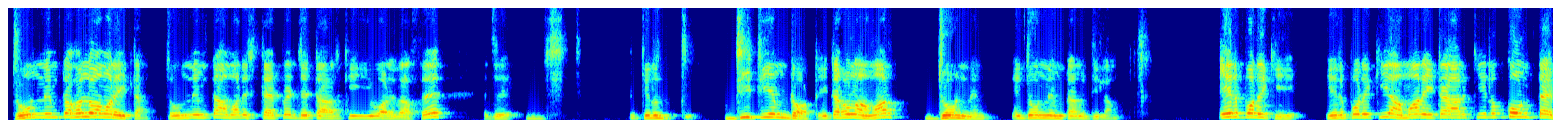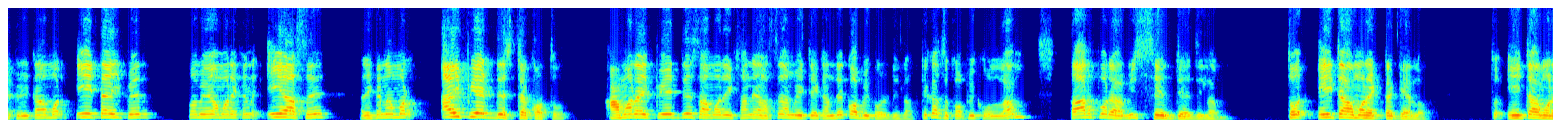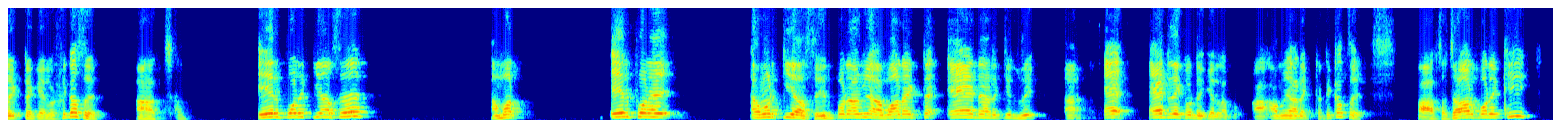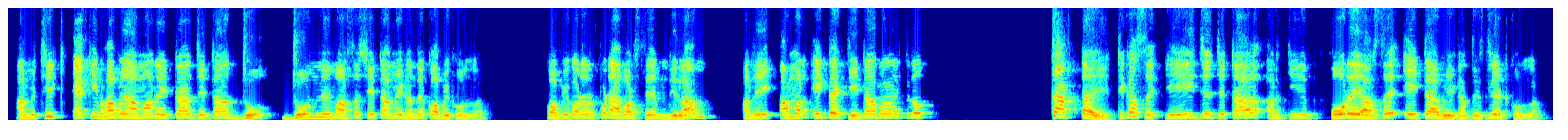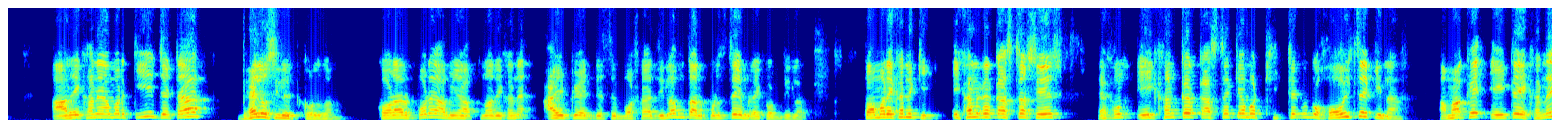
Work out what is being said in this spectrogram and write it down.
জোন নেমটা হলো আমার এইটা। জোন নেমটা আমার স্ট্যাপের যেটা আর কি ইউআরএল আছে, যে কিন্তু জিটিএম ডট এটা হলো আমার জোন নেম এই জোন নেমটা আমি দিলাম। এরপরে কি? এরপরে কি আমার এটা আর কি হলো কোন টাইপের এটা আমার এ টাইপের তবে আমার এখানে এ আছে, আর এখানে আমার আইপি অ্যাড্রেসটা কত? আমার আইপি অ্যাড্রেস আমার এখানে আছে, আমি এটা এখান থেকে কপি করে দিলাম, ঠিক আছে? কপি করলাম, তারপরে আমি সেভ দিয়ে দিলাম। তো এইটা আমার একটা গেল। তো এইটা আমার একটা গেল, ঠিক আছে? আচ্ছা। এরপরে কি আছে? আমার, এরপরে আমার কি আছে? এরপরে আমি আবার একটা অ্যাড আর কি অ্যাড রেকর্ডে গেলাম। আমি আরেকটা, ঠিক আছে? আচ্ছা যাওয়ার পরে কি? আমি ঠিক একইভাবে আমার এটা যেটা জোন নেম আছে, সেটা আমি এখান থেকে কপি করলাম। কপি করার পরে আবার সেম দিলাম। আর এই আমার এটা কি? এটা আমার আর কি চারটায় ঠিক আছে? এই যে যেটা আর কি পরে আছে, এইটা আমি এখান থেকে সিলেক্ট করলাম। আর এখানে আমার কি? যেটা ভ্যালু সিলেক্ট করলাম। করার পরে আমি আপনার এখানে আইপি অ্যাড্রেসে বসায় দিলাম, তারপরে সেম রেকর্ড দিলাম। তো আমার এখানে কি? এখানকার কাজটা শেষ। এখন এইখানকার কাজটা কি আমার ঠিকঠাক হয়েছে কিনা? আমাকে এইটা এখানে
